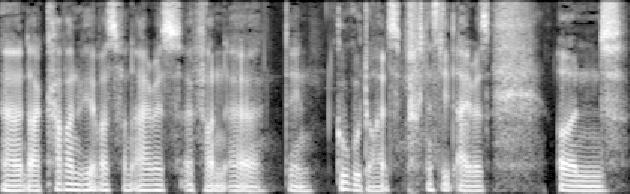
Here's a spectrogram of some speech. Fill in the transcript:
Äh, da covern wir was von Iris, äh, von äh, den Goo Dolls, das Lied Iris. Und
